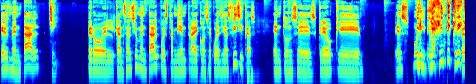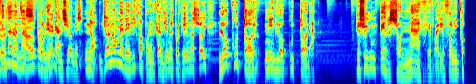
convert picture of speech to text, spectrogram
es mental. Sí. Pero el cansancio mental pues también trae consecuencias físicas. Entonces, creo que es bonito. La gente cree que es nada más poner canciones. No, yo no me dedico a poner canciones porque yo no soy locutor ni locutora. Yo soy un personaje radiofónico,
